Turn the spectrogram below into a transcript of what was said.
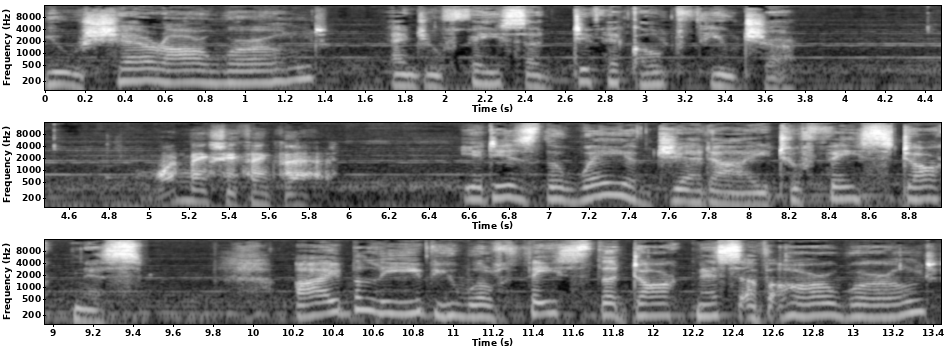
You share our world, and you face a difficult future. What makes you think that? It is the way of Jedi to face darkness. I believe you will face the darkness of our world,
